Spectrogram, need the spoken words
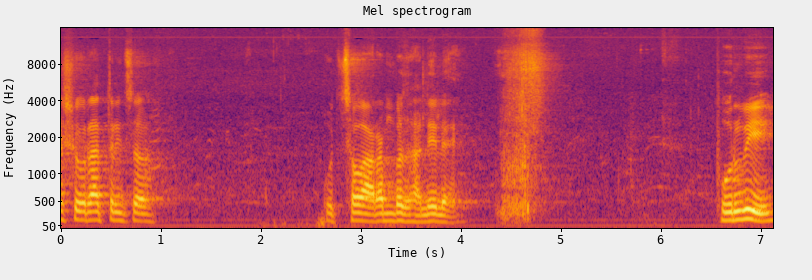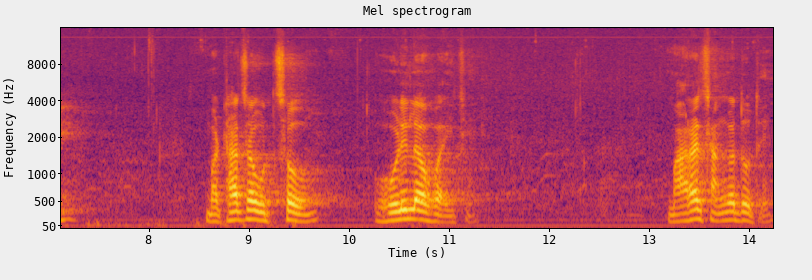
महाशिवरात्रीचं उत्सव आरंभ झालेला आहे. पूर्वी मठाचा उत्सव होळीला व्हायचे. महाराज सांगत होते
